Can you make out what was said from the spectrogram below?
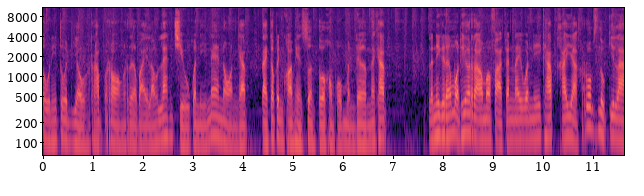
ตัวนี้ตัวเดียวรับรองเรือใบแล้วแล่นฉิวกว่านี้แน่นอนครับ แต่ก็เป็นความเห็นส่วนตัวของผมเหมือนเดิมนะครับ และนี่คือทั้งหมดที่เรามาฝากกันในวันนี้ครับ ใครอยากร่วมสนุกกีฬา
